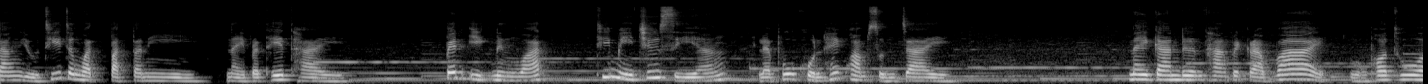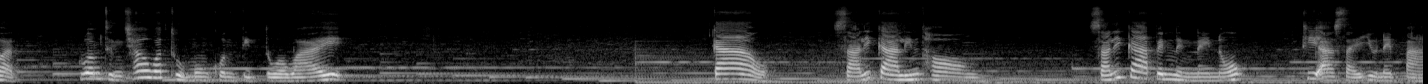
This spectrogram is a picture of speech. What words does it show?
ตั้งอยู่ที่จังหวัดปัตตานีในประเทศไทย เป็นอีกหนึ่งวัดที่มีชื่อเสียงและผู้คนให้ความสนใจ ในการเดินทางไปกราบไหว้หลวงพ่อทวด รวมถึงเช่าวัตถุมงคลติดตัวไว้ 9. สาลิกาลิ้นทอง สาลิกาเป็นหนึ่งในนกที่อาศัยอยู่ในป่า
